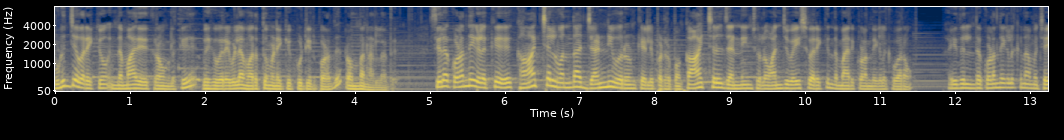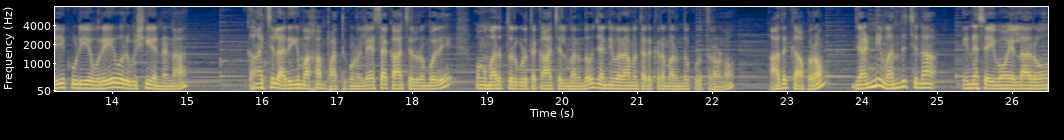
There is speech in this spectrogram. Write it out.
முடிஞ்ச வரைக்கும் இந்த மாதிரி இருக்கிறவங்களுக்கு வெகு விரைவில் மருத்துவமனைக்கு கூட்டிகிட்டு போகிறது ரொம்ப நல்லது. சில குழந்தைகளுக்கு காய்ச்சல் வந்தால் ஜன்னி வரும்னு கேள்விப்பட்டிருப்போம். காய்ச்சல் ஜன்னின்னு சொல்லுவோம். அஞ்சு வயசு வரைக்கும் இந்த மாதிரி குழந்தைகளுக்கு வரும். இதில் இந்த குழந்தைகளுக்கு நம்ம செய்யக்கூடிய ஒரே ஒரு விஷயம் என்னென்னா காய்ச்சல் அதிகமாக பார்த்துக்கணும். லேசாக காய்ச்சல் வரும்போதே உங்கள் மருத்துவர் கொடுத்த காய்ச்சல் மருந்தோ ஜன்னி வராமல் தடுக்கிற மருந்தோ கொடுத்துடணும் அதுக்கப்புறம் ஜன்னி வந்துச்சுன்னா என்ன செய்வோம் எல்லாரும்?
